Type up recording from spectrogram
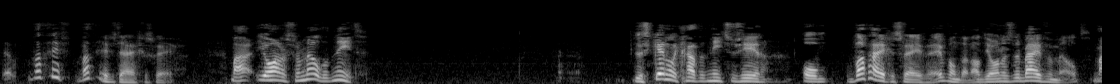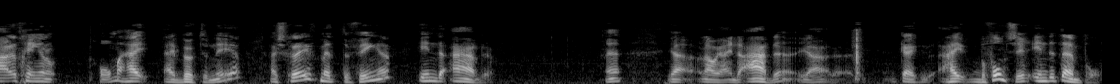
Hè. Wat, heeft, wat heeft hij geschreven? Maar Johannes vermeldt het niet. Dus kennelijk gaat het niet zozeer om wat hij geschreven heeft, want dan had Johannes erbij vermeld. Maar het ging erom, hij, hij bukte neer, hij schreef met de vinger in de aarde. Ja, nou ja, in de aarde, ja, kijk, hij bevond zich in de tempel.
